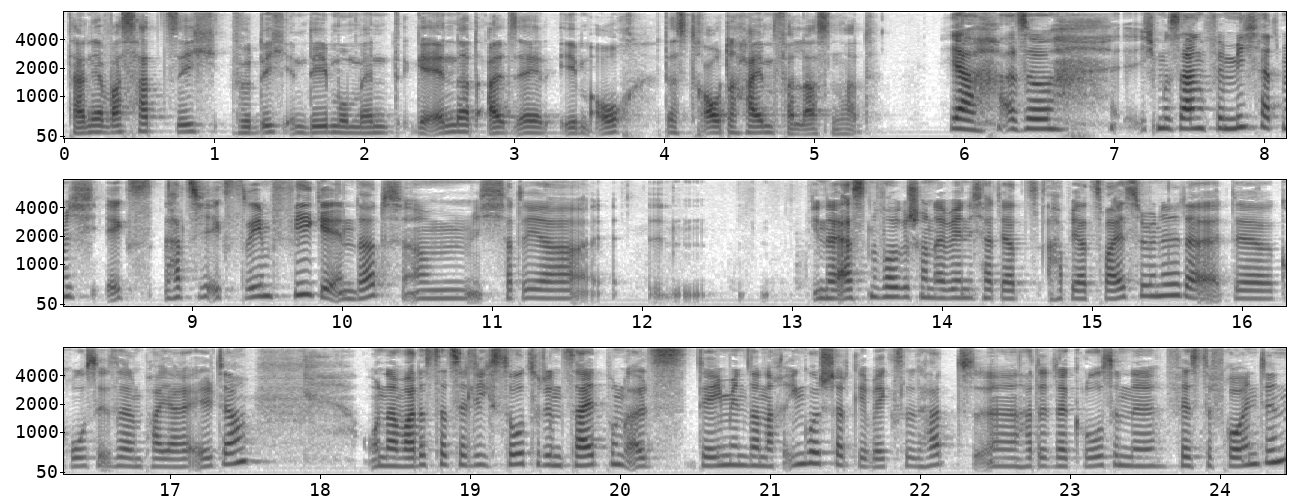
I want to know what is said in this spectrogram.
Tanja, was hat sich für dich in dem Moment geändert, als er eben auch das traute Heim verlassen hat? Ja, also ich muss sagen, für mich hat, mich hat sich extrem viel geändert. Ähm, ich hatte ja in der ersten Folge schon erwähnt, ich ja, habe ja zwei Söhne, der, der Große ist ja ein paar Jahre älter. Und dann war das tatsächlich so, zu dem Zeitpunkt, als Damien dann nach Ingolstadt gewechselt hat, äh, hatte der Große eine feste Freundin.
